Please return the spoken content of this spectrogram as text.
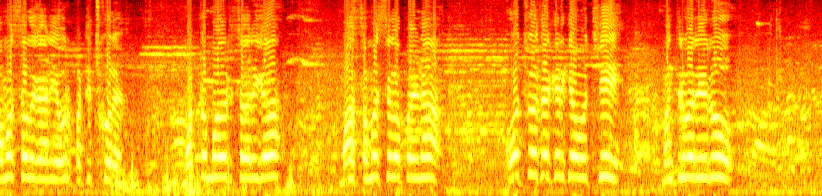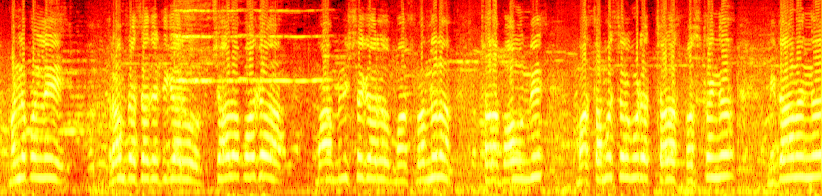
సమస్యలు కానీ ఎవరు పట్టించుకోలేదు. మొట్టమొదటిసారిగా మా సమస్యల పైన కోచ్ల దగ్గరికే వచ్చి మంత్రివర్యులు మండపల్లి రామప్రసాద్ రెడ్డి గారు చాలా బాగా మా మినిస్టర్ గారు మా స్పందన చాలా బాగుంది. మా సమస్యలు కూడా చాలా స్పష్టంగా నిదానంగా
